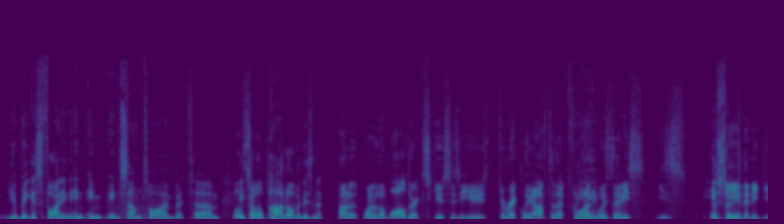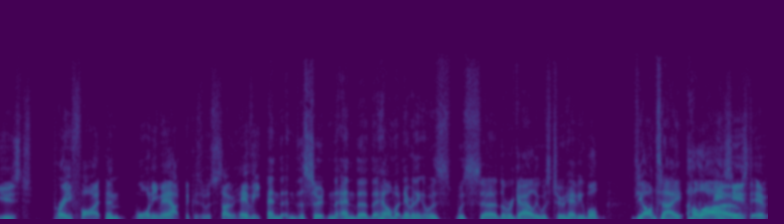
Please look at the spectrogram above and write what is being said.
your biggest fight in, in, in, in some time. But um, well, it's all part of it, isn't it? Part of one of the Wilder excuses he used directly after that fight oh, yeah. was that his his headgear that he'd used pre-fight had mm. worn him out because it was so heavy. And, and the suit and, and the, the helmet and everything it was was uh, the regalia was too heavy. Well, Deontay, hello. He's used. Ev-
